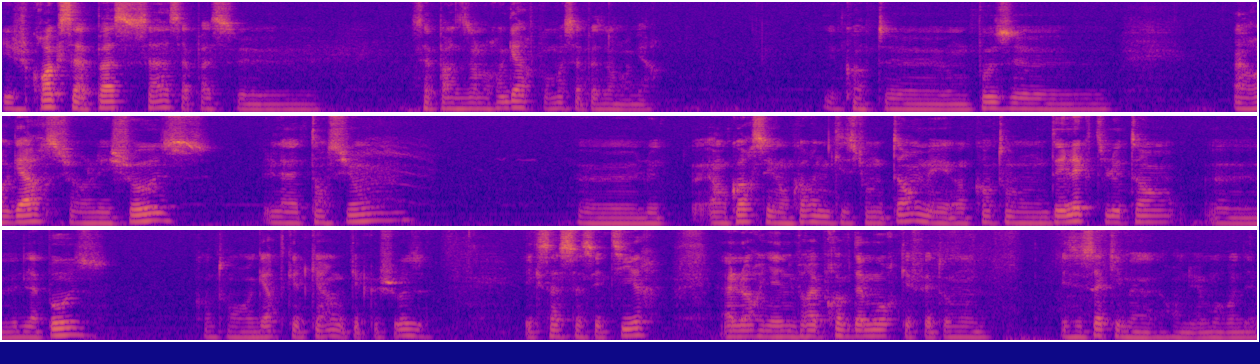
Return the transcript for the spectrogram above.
et je crois que ça passe ça, ça passe, euh, ça passe dans le regard, pour moi ça passe dans le regard. Et quand euh, on pose un regard sur les choses, la tension, le, encore c'est encore une question de temps, mais quand on délecte le temps de la pause, quand on regarde quelqu'un ou quelque chose, et que ça, ça s'étire, alors il y a une vraie preuve d'amour qui est faite au monde. Et c'est ça qui m'a rendu amoureux d'elle.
